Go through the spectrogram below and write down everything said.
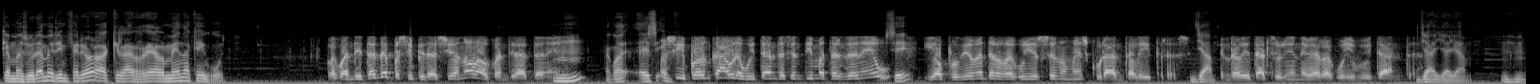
que mesurem és inferior a la que la realment ha caigut. La quantitat de precipitació, no la quantitat de neu. Mm -hmm. és, O sigui, poden caure 80 centímetres de neu Sí. i al pluviòmetre recollir-se només 40 litres. Ja. En realitat s'haurien d'haver recollit 80. Ja, ja, ja. Mm -hmm.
